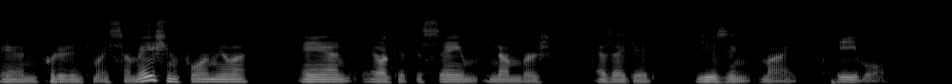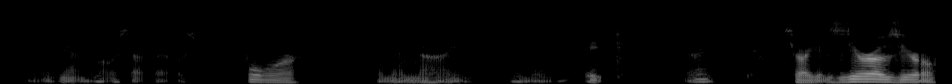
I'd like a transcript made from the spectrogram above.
and put it into my summation formula and it'll get the same numbers as I did using my table. And again, what was that? That was 4 and then 9 and then 8. All right. So I get 0, 0,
